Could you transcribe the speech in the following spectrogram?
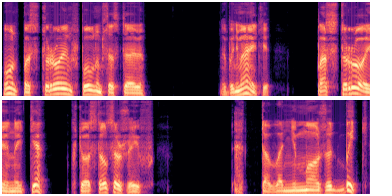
Он построен в полном составе. Вы понимаете? — построены те, кто остался жив. — Этого не может быть!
